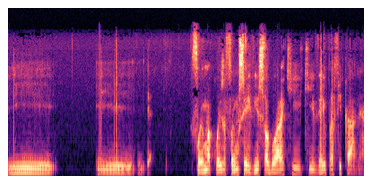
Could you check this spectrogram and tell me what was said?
E, e foi uma coisa, foi um serviço agora que, que veio para ficar, né?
